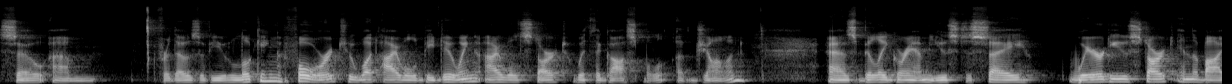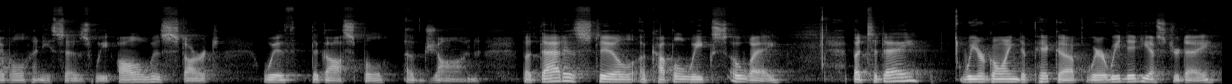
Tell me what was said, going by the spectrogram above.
So, um, for those of you looking forward to what I will be doing, I will start with the Gospel of John. As Billy Graham used to say, Where do you start in the Bible? And he says, We always start with the Gospel of John but that is still a couple weeks away. But today, we are going to pick up where we did yesterday.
